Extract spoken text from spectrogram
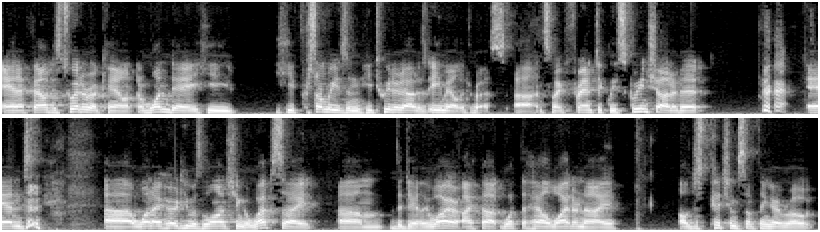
and I found his Twitter account. And one day he he for some reason he tweeted out his email address, uh, and so I frantically screenshotted it. and uh, when I heard he was launching a website, um, the Daily Wire, I thought, "What the hell? Why don't I? I'll just pitch him something I wrote,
